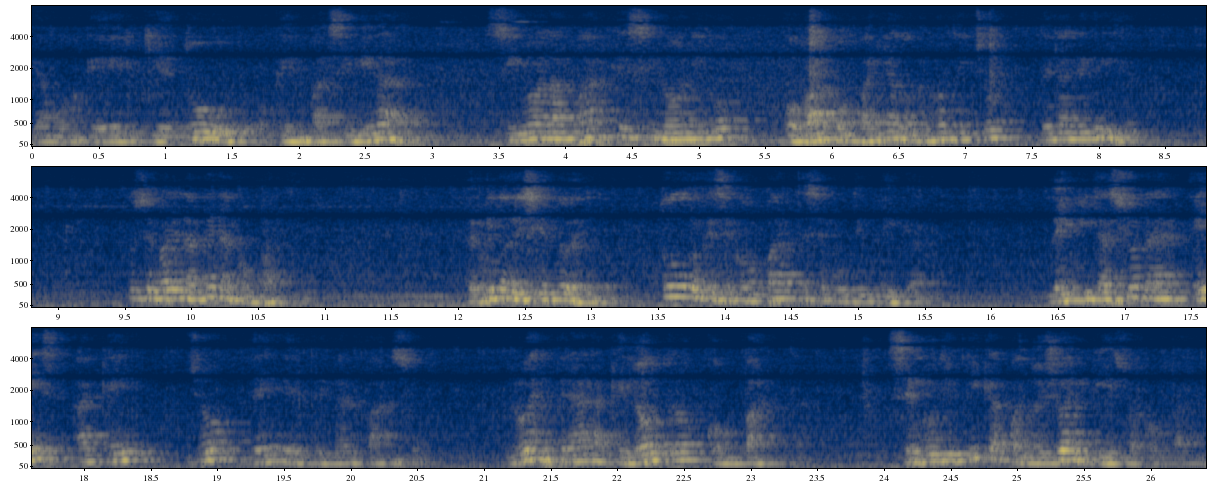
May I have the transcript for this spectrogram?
digamos, que es quietud o que es pasividad, sino a la paz que es sinónimo o va acompañado, mejor dicho, de la alegría. Entonces vale la pena compartir. Termino diciendo esto todo lo que se comparte se multiplica. La invitación es a que yo dé el primer paso, no esperar a que el otro comparta. Se multiplica cuando yo empiezo a compartir,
